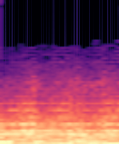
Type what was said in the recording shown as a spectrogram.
of the known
